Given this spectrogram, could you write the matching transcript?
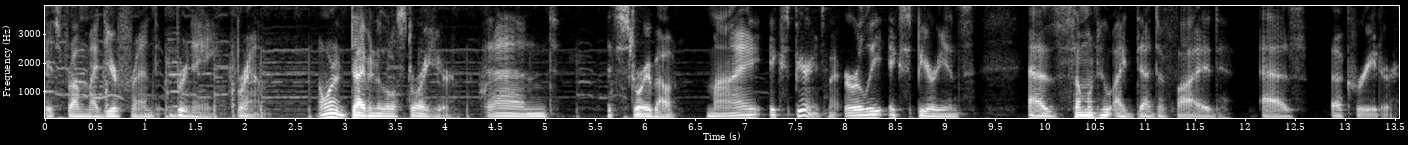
is from my dear friend Brene Brown. I want to dive into a little story here. And it's a story about my experience, my early experience as someone who identified as a creator.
